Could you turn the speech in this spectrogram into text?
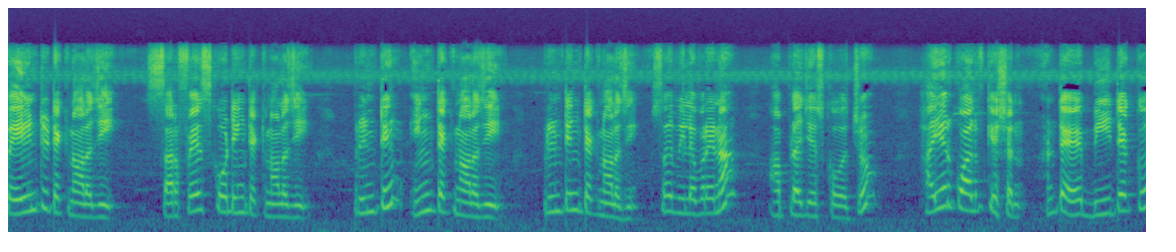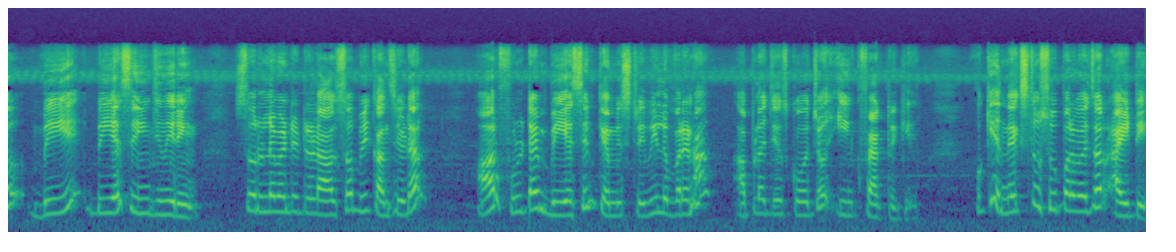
paint technology surface coating technology printing ink technology printing technology so వీళ్ళు ఎవరైనా అప్లై చేసుకోవచ్చు. హయ్యర్ క్వాలిఫికేషన్ అంటే B Tech BE BSc engineering so relevant it also be consider or full time BSc in chemistry వీళ్ళు ఎవరైనా అప్లై చేసుకోవచ్చు ఇంక్ ఫ్యాక్టరీకి okay next supervisor IT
